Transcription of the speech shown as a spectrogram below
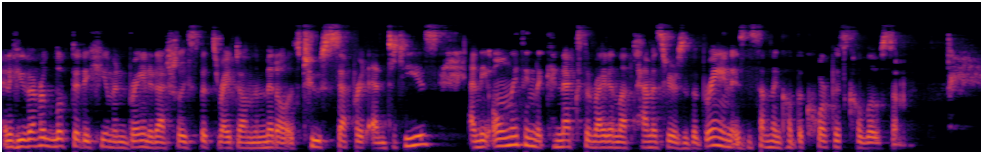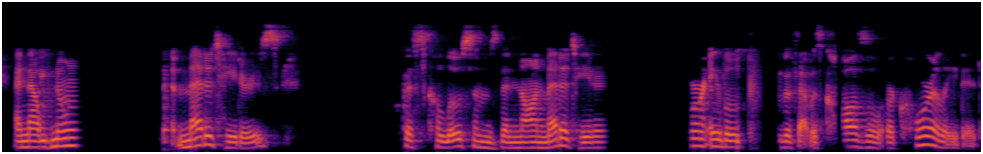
And if you've ever looked at a human brain, it actually splits right down the middle. It's two separate entities. And the only thing that connects the right and left hemispheres of the brain is something called the corpus callosum. And now we've known that meditators corpus callosums than non-meditators weren't able to prove if that was causal or correlated.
